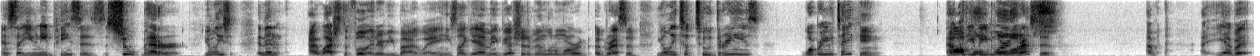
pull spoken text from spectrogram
And say you need pieces. Shoot better. You only sh- and then I watched the full interview by the way, and he's like, "Yeah, maybe I should have been a little more aggressive. You only took two threes. What were you taking? How could you be more pull-ups. aggressive?" I'm, I, yeah, but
